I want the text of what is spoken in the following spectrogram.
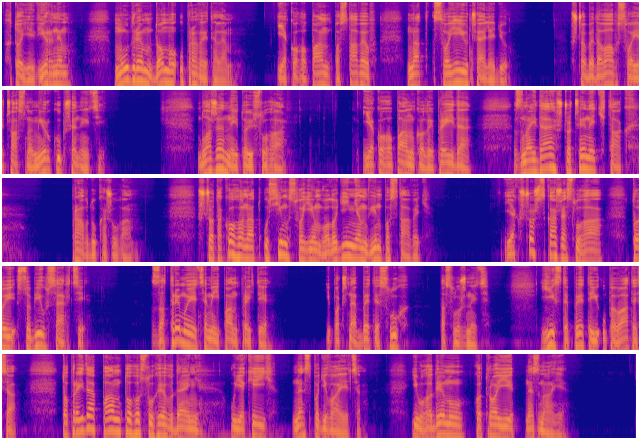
Хто є вірним, мудрим домоуправителем, якого пан поставив над своєю челядю, щоби давав своєчасно мірку пшениці. Блаженний той слуга, якого пан, коли прийде, знайде, що чинить так. Правду кажу вам, що такого над усім своїм володінням він поставить. Якщо ж скаже слуга, той собі в серці, затримується мій пан прийти, і почне бити слуг та служниць, їсти, пити й упиватися, то прийде пан того слуги в день, у який не сподівається, і в годину котрої не знає,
